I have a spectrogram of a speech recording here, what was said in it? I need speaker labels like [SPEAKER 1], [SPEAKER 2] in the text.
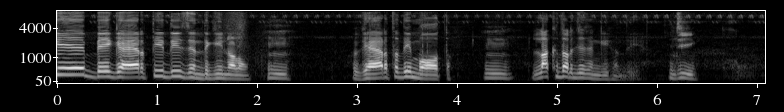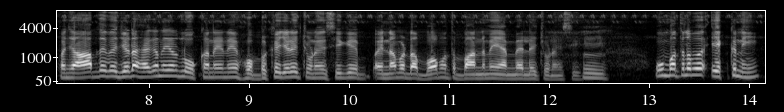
[SPEAKER 1] ਕਿ ਬੇਗੈਰਤੀ ਦੀ ਜ਼ਿੰਦਗੀ ਨਾਲੋਂ
[SPEAKER 2] ਹੂੰ।
[SPEAKER 1] ਗੈਰਤ ਦੀ ਮੌਤ
[SPEAKER 2] ਹੂੰ।
[SPEAKER 1] ਲੱਖ ਦਰਜੇ ਚੰਗੀ ਹੁੰਦੀ ਹੈ।
[SPEAKER 2] ਜੀ।
[SPEAKER 1] ਪੰਜਾਬ ਦੇ ਵਿੱਚ ਜਿਹੜਾ ਹੈਗਾ ਨਾ ਜਿਹੜਾ ਲੋਕਾਂ ਨੇ ਨੇ ਹੁੱਬ ਕੇ ਜਿਹੜੇ ਚੁਣੇ ਸੀਗੇ ਇੰਨਾ ਵੱਡਾ ਬਹੁਮਤ 92 ਐਮਐਲਏ ਚੁਣੇ ਸੀ।
[SPEAKER 2] ਹੂੰ।
[SPEAKER 1] ਉਹ ਮਤਲਬ ਇੱਕ ਨਹੀਂ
